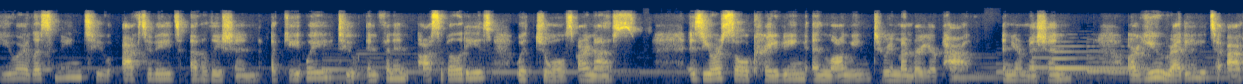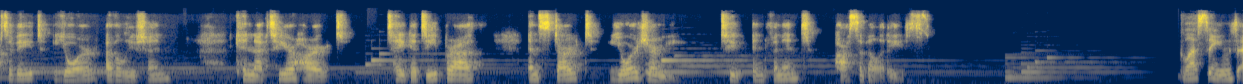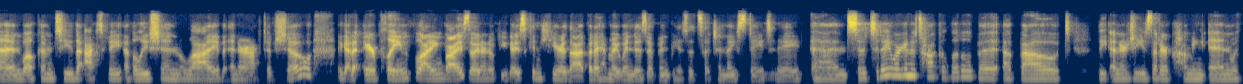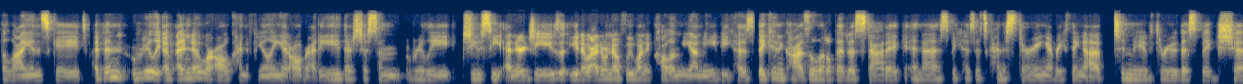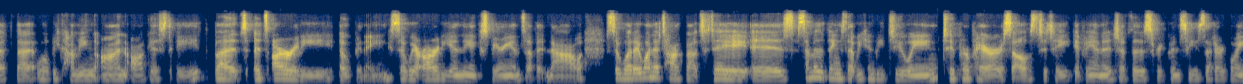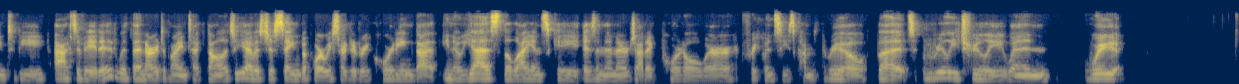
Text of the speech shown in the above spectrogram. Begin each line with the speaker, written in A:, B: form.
A: You are listening to Activate Evolution, a gateway to infinite possibilities with Jewels Arness. Is your soul craving and longing to remember your path and your mission? Are you ready to activate your evolution? Connect to your heart, take a deep breath, and start your journey to infinite possibilities. Blessings and welcome to the Activate Evolution live interactive show. I got an airplane flying by, so I don't know if you guys can hear that, but I have my windows open because it's such a nice day today. And so today we're going to talk a little bit about the energies that are coming in with the Lion's Gate. I've been really, I know we're all kind of feeling it already. There's just some really juicy energies. You know, I don't know if we want to call them yummy because they can cause a little bit of static in us because it's kind of stirring everything up to move through this big shift that will be coming on August 8th. But it's already opening. So we're already in the experience of it now. So, what I want to talk about today is some of the things that we can be doing to prepare ourselves to take advantage of those frequencies that are going to be activated within our divine technology. I was just saying before we started recording that, you know, yes, the Lion's Gate is an energetic portal where frequencies come through, but really, truly, when we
